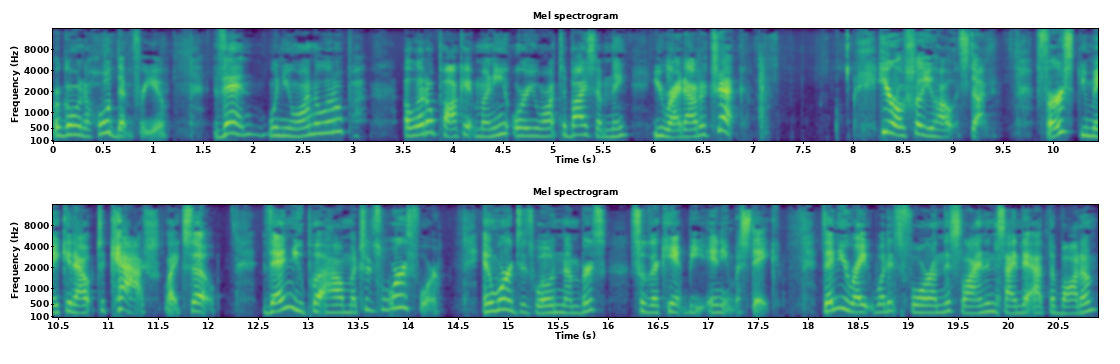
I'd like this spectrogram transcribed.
we're going to hold them for you. Then, when you want a little a little pocket money or you want to buy something, you write out a check. Here, I'll show you how it's done. First, you make it out to cash, like so. Then you put how much it's worth for, in words as well as numbers, so there can't be any mistake. Then you write what it's for on this line and sign it at the bottom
